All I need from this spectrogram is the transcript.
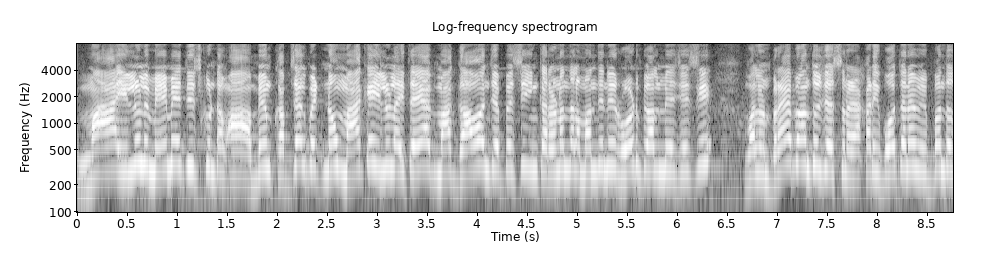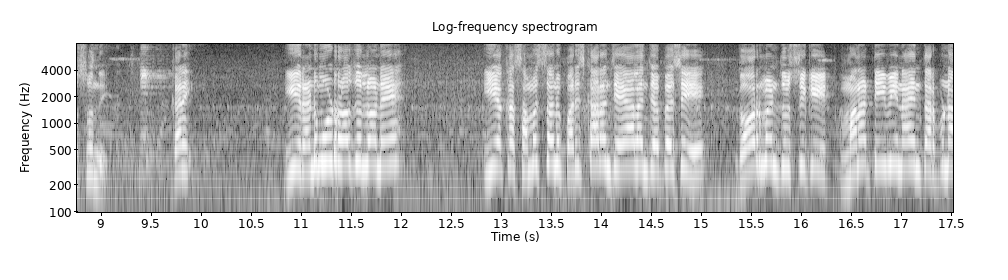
మా ఇల్లులు మేమే తీసుకుంటాం. ఆ, మేము కబ్జాకు పెట్టినాం మాకే ఇల్లులు అవుతాయి అవి మాకు కావని చెప్పేసి ఇంకా రెండు వందల మందిని రోడ్డు పాల మీద చేసి వాళ్ళని భయభ్రాంతులు చేస్తున్నారు. అక్కడికి పోతేనే ఇబ్బంది వస్తుంది. కానీ ఈ రెండు మూడు రోజుల్లోనే ఈ యొక్క సమస్యను పరిష్కారం చేయాలని చెప్పేసి గవర్నమెంట్ దృష్టికి మన టీవీ నైన్ తరపున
